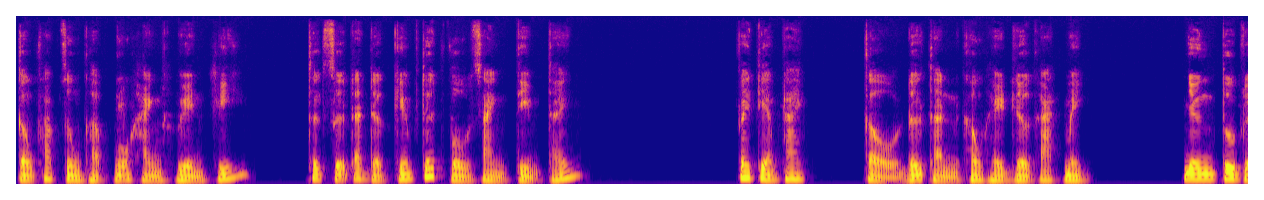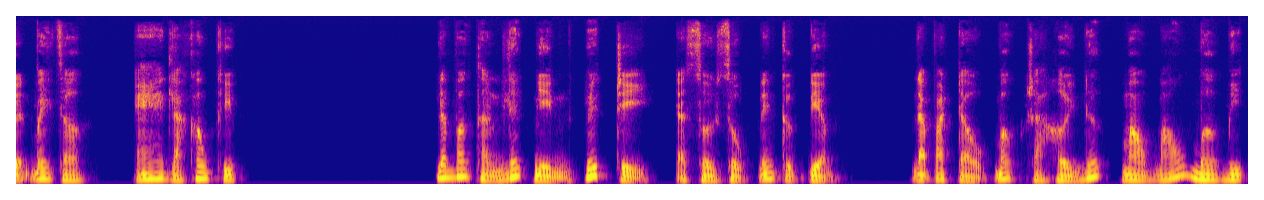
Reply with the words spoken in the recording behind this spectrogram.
Công pháp dung hợp ngũ hành huyền khí thực sự đã được kiếm tuyết vô danh tìm thấy. Về điểm này, cậu nữ thần không hề lừa gạt mình nhưng tu luyện bây giờ e là không kịp. Lâm Bắc Thần liếc nhìn huyết trì đã sôi sục đến cực điểm, đã bắt đầu bốc ra hơi nước màu máu mơ mịt.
